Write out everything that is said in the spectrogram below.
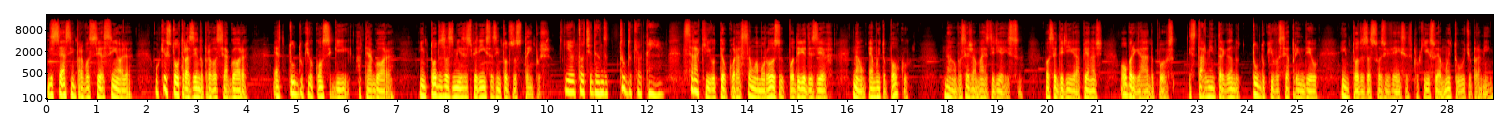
dissessem para você assim, olha, o que eu estou trazendo para você agora é tudo que eu consegui até agora, em todas as minhas experiências em todos os tempos. E eu estou te dando tudo que eu tenho. Será que o teu coração amoroso poderia dizer: não, é muito pouco? Não, você jamais diria isso. Você diria apenas obrigado por estar me entregando tudo o que você aprendeu em todas as suas vivências, porque isso é muito útil para mim.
